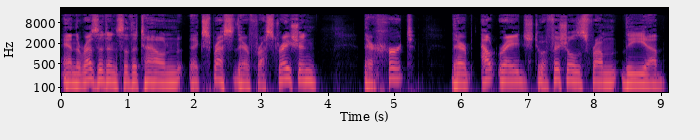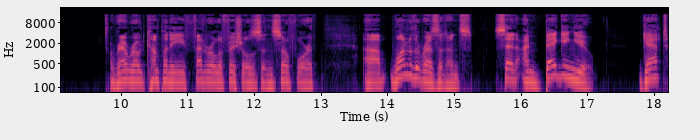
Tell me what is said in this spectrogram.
and the residents of the town expressed their frustration, their hurt, their outrage to officials from the uh, railroad company, federal officials, and so forth. Uh, one of the residents said, I'm begging you, get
